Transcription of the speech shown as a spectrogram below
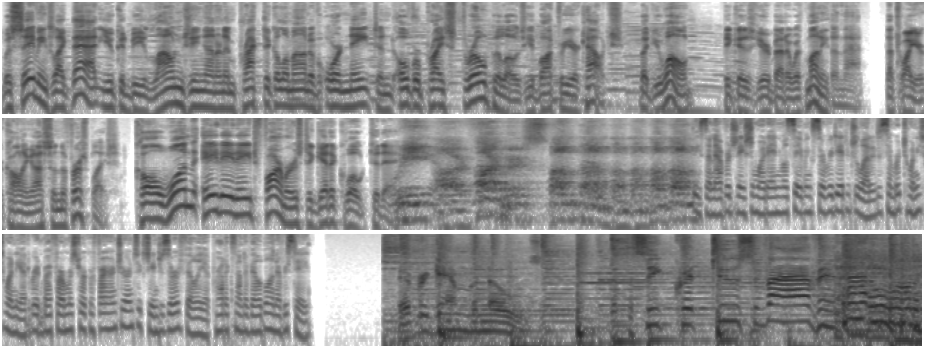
With savings like that, you could be lounging on an impractical amount of ornate and overpriced throw pillows you bought for your couch. But you won't, because you're better with money than that. That's why you're calling us in the first place. Call 1 888 Farmers to get a quote today. We are farmers. Bum, bum, bum, bum, bum, bum. Based on average nationwide annual savings survey data July to December 2020, underwritten by Farmers Trucker Fire Insurance Exchanges or affiliate. Products not available in every state. Every gambler knows that the secret to surviving. I don't wanna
